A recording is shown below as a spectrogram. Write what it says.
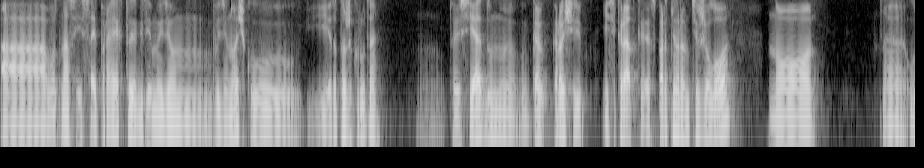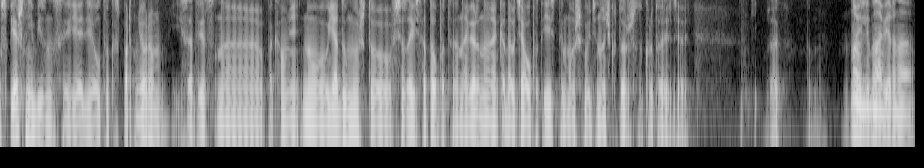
А вот у нас есть сайт-проекты, где мы идем в одиночку, и это тоже круто. То есть я думаю, короче, если кратко, с партнером тяжело, но успешные бизнесы я делал только с партнером, и, соответственно, пока у меня... Ну, я думаю, что все зависит от опыта. Наверное, когда у тебя опыт есть, ты можешь в одиночку тоже что-то крутое сделать. Так, ну, либо, наверное,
